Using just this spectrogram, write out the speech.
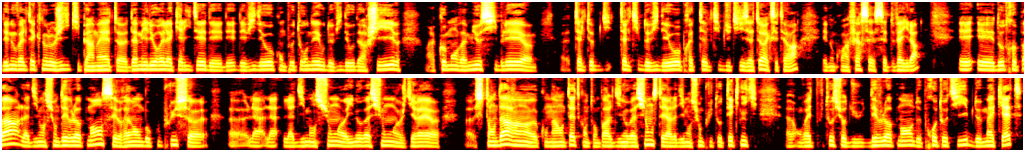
des nouvelles technologies qui permettent euh, d'améliorer la qualité des, vidéos qu'on peut tourner ou de vidéos d'archives, comment on va mieux cibler tel, type de vidéo auprès de tel type d'utilisateur, etc. Et donc on va faire cette, veille-là. Et, d'autre part, la dimension développement, c'est vraiment beaucoup plus la, dimension innovation, je dirais, standard hein, euh, qu'on a en tête quand on parle d'innovation, c'est-à-dire la dimension plutôt technique. Euh, on va être plutôt sur du développement de prototypes, de maquettes,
